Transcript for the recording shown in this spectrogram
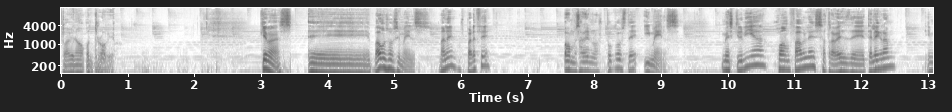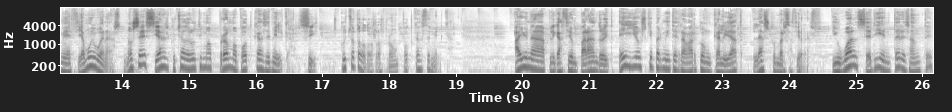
todavía no lo controlo bien. ¿Qué más? Eh, vamos a los emails, ¿vale? ¿Os parece? Vamos a leer unos pocos de emails. Me escribía Juan Fables a través de Telegram y me decía muy buenas. No sé si has escuchado el último promo podcast de Milcar. Sí, escucho todos los promo podcasts de Milcar. Hay una aplicación para Android e iOS que permite grabar con calidad las conversaciones. Igual sería interesante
